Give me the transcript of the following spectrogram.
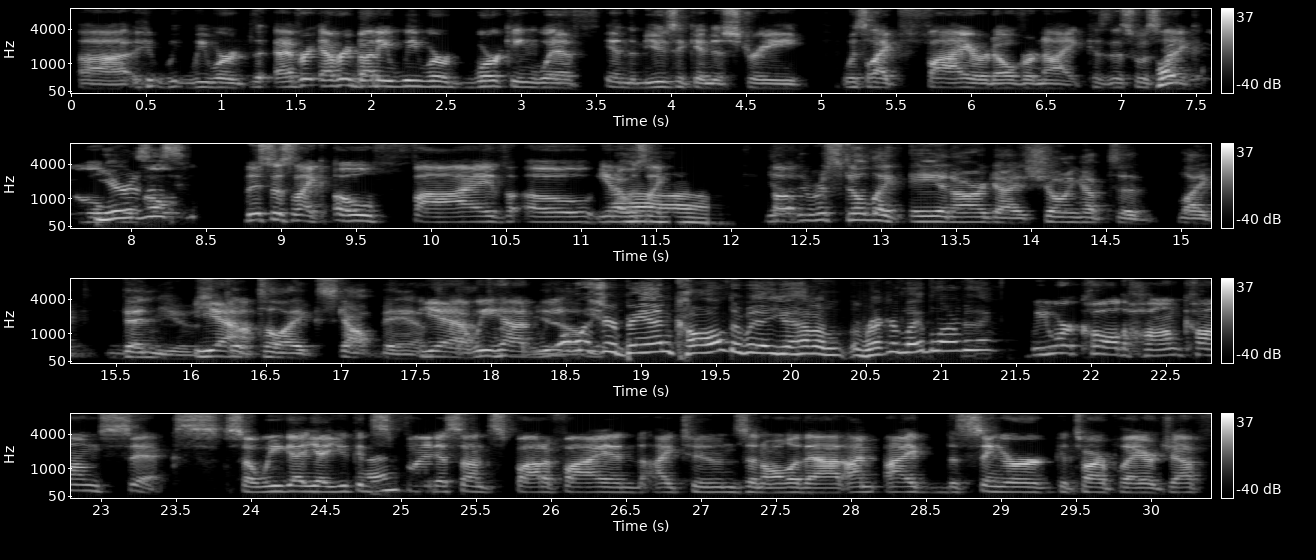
uh we, we were every everybody we were working with in the music industry was like fired overnight because this was What like oh, year is oh, this? this is like oh five oh you know it was like Uh, Yeah, Oh. there were still like A and R guys showing up to like venues, Yeah. to, to like scout bands. Yeah, we time, had- you we- what know? was your band called? You had a record label and everything? we were called Hong Kong Six. So we got yeah, you can Okay. find us on Spotify and iTunes and all of that. I'm I the singer, guitar player. Jeff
